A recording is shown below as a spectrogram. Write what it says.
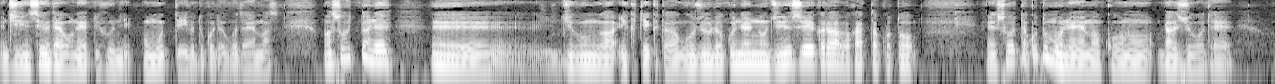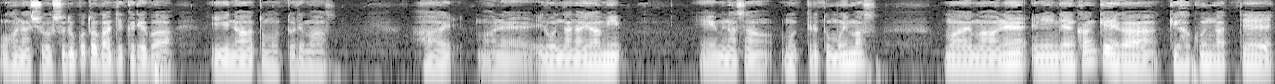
人生だよね、というふうに思っているところでございます。まあそういったね、えー、自分が生きてきた56年の人生から分かったこと、えー、そういったこともね、まあこのラジオでお話をすることができればいいなと思っております。はい。まあね、いろんな悩み、えー、皆さん持ってると思います。まあ今ね、人間関係が希薄になって、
